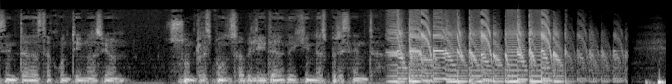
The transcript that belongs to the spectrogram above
Presentadas a continuación son responsabilidad de quien las presenta.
